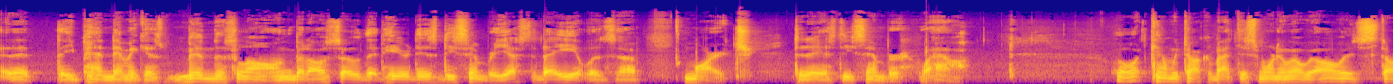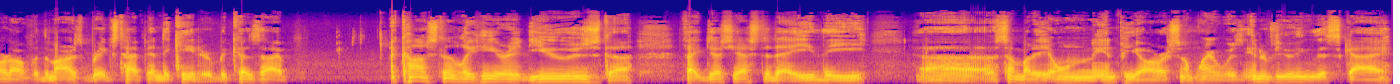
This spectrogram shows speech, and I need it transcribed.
that the pandemic has been this long, but also that here it is December. Yesterday it was uh, March. Today is December. Wow. Well, what can we talk about this morning? Well, we always start off with the Myers Briggs type indicator because I, constantly hear it used. Uh, in fact, just yesterday, the uh, somebody on NPR somewhere was interviewing this guy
